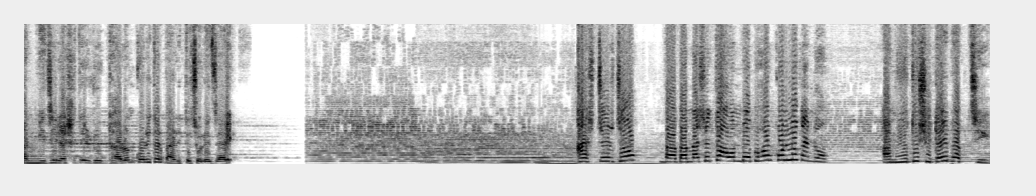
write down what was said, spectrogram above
আর নিজে রাশেদের রূপ ধারণ করে তার বাড়িতে চলে যায়। আশ্চর্য! বাবা মার সাথে অমন ব্যবহার করল কেন? আমিও তো সেটাই ভাবছি।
